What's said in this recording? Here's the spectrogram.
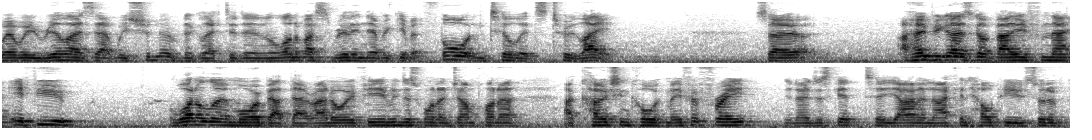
where we realize that we shouldn't have neglected it. And a lot of us really never give it thought until it's too late. So I hope you guys got value from that. If you want to learn more about that, right, or if you even just want to jump on a, a coaching call with me for free, you know, just get to Jan and I can help you sort of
